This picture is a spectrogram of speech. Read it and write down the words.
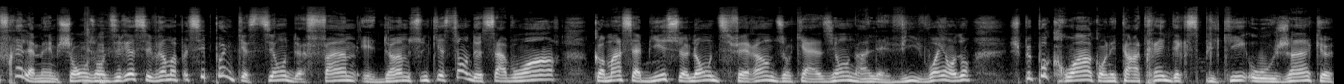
ferait la même chose. On dirait c'est vraiment pas. C'est pas une question de femmes et d'hommes. C'est une question de savoir comment s'habiller selon différentes occasions dans la vie. Voyons donc. Je peux pas croire qu'on est en train d'expliquer aux gens qu'il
